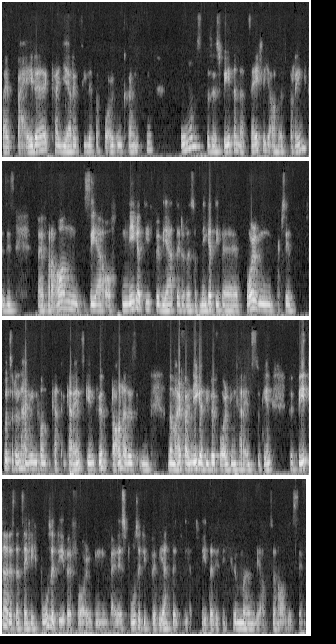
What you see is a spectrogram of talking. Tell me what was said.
weil beide Karriereziele verfolgen könnten und dass es Vätern tatsächlich auch was bringt. Das ist bei Frauen sehr oft negativ bewertet oder es hat negative Folgen, ob sie jetzt kurz oder lang in Karenz gehen. Für Frauen hat es im Normalfall negative Folgen, in Karenz zu gehen. Für Väter hat es tatsächlich positive Folgen, weil es positiv bewertet wird. Väter, die sich kümmern, die auch zu Hause sind.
